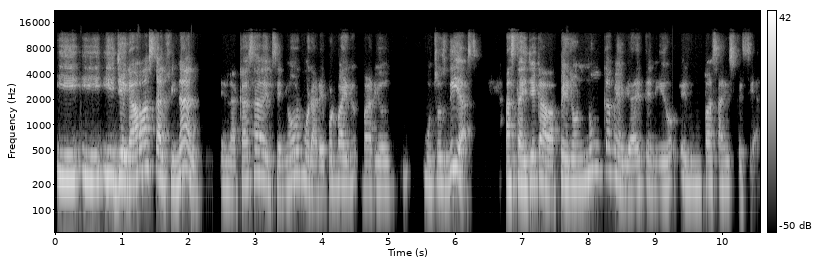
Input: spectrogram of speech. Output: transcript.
Y llegaba hasta el final, en la casa del Señor moraré por varios, muchos días. Hasta ahí llegaba, pero nunca me había detenido en un pasaje especial.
